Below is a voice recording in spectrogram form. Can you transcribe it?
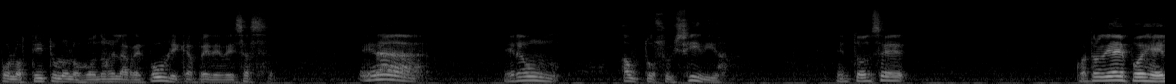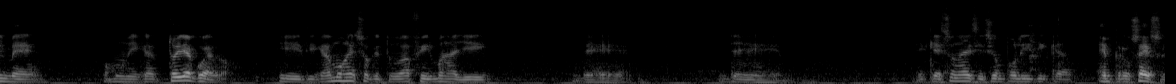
por los títulos, los bonos de la República, PDVSA. Era, era un autosuicidio. Entonces, cuatro días después él me comunica, estoy de acuerdo. Y digamos eso que tú afirmas allí de, de, que es una decisión política en proceso.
